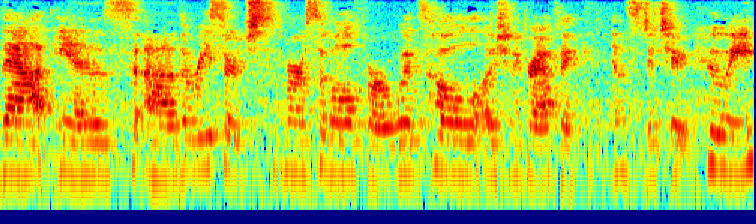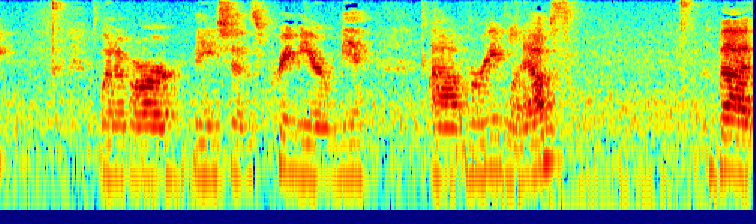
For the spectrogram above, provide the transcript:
that is uh, the research submersible for Woods Hole Oceanographic Institute, WHOI, one of our nation's premier uh, marine labs. But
